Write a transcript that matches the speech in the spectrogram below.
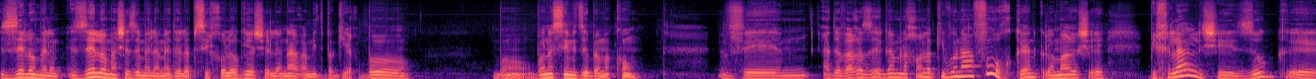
זה לא, מלמד, זה לא מה שזה מלמד על הפסיכולוגיה של הנער המתבגר. בוא, בוא, בוא נשים את זה במקום. והדבר הזה גם נכון לכיוון ההפוך, כן? כלומר, שבכלל, שזוג, אה,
